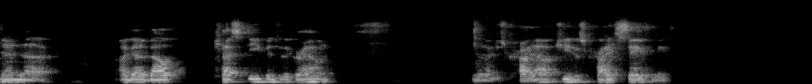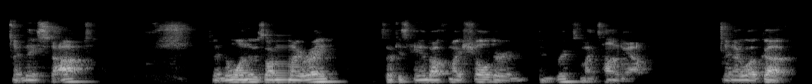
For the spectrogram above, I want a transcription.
And uh, I got about chest deep into the ground. And I just cried out, Jesus Christ, save me. And they stopped. And the one that was on my right took his hand off my shoulder and, and ripped my tongue out. And I woke up.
